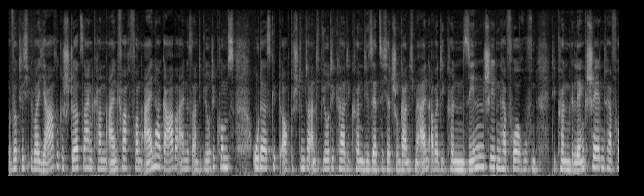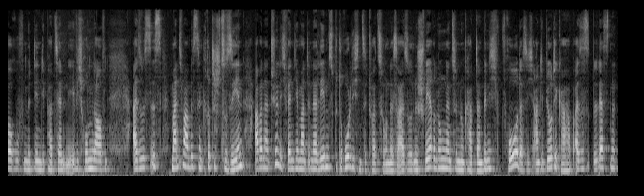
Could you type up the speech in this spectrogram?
wirklich über Jahre gestört sein kann, einfach von einer Gabe eines Antibiotikums. Oder es gibt auch bestimmte Antibiotika, die können, die setze ich jetzt schon gar nicht mehr ein, aber die können Sehnenschäden hervorrufen, die können Gelenkschäden hervorrufen, mit denen die Patienten ewig rumlaufen. Also es ist manchmal ein bisschen kritisch zu sehen, aber natürlich, wenn jemand in einer lebensbedrohlichen Situation ist, also eine schwere Lungenentzündung hat, dann bin ich froh, dass ich Antibiotika habe. Also es lässt eine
